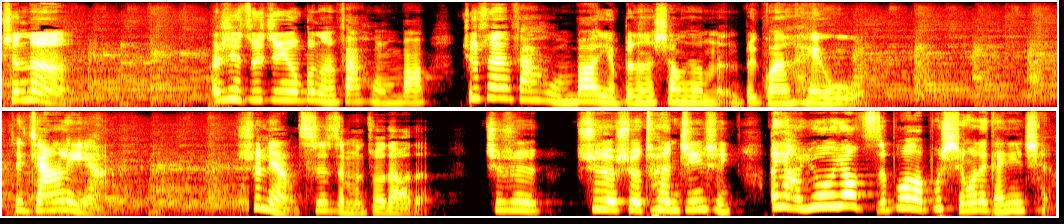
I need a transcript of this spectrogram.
真的，而且最近又不能发红包，就算发红包也不能上热门，被关黑屋。在家里呀，睡两次怎么做到的？就是睡着睡着突然惊醒，哎呀，又要直播了，不行，我得赶紧起来。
